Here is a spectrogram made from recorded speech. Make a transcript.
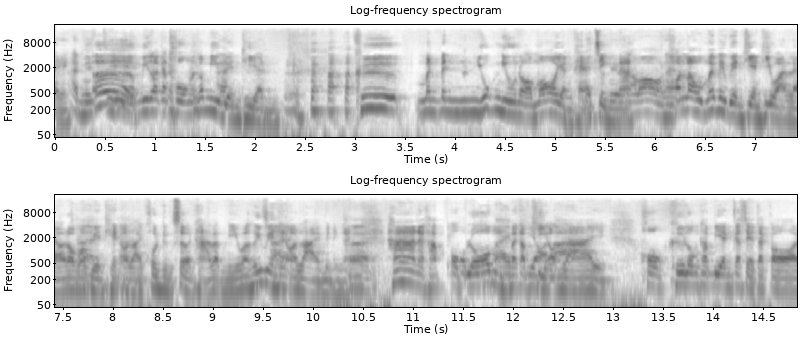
น์อันนี้เออจริงมีลอยกระทงแล้วก็มีเวียนเทียน คือมันเป็นยุค new normal อย่างแท้จริงนะ New normal นะเพราะเราไม่ไปเวียนเทียนที่วัดแล้วเรามาใช่เวียนเทียนออนไลน์คนถึง search หาแบบนี้ว่าเฮ้ยเวียนเทียนออนไลน์เป็นยังไงใช่ห้านะครับอบรมอบรมใบขับขี่ออนไลออนไลน์น์ 6 คือลงทะเบียนเกษตรกร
